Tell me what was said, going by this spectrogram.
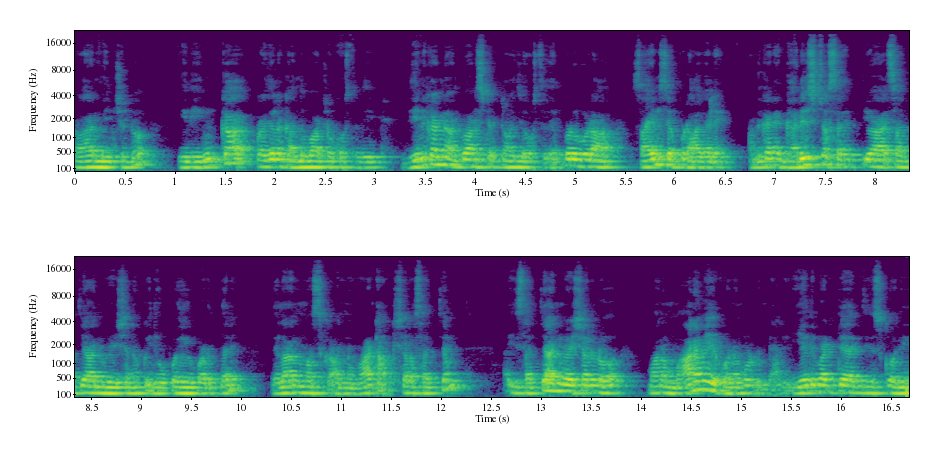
ప్రారంభించిండో ఇది ఇంకా ప్రజలకు అందుబాటులోకి వస్తుంది. దీనికన్నా అడ్వాన్స్ టెక్నాలజీ వస్తుంది. ఎప్పుడు కూడా సైన్స్ ఎప్పుడు ఆగలే. అందుకని గరిష్ట సత్య సత్యాన్వేషణకు ఇది ఉపయోగపడుతుందని ఎలాన్ మస్క్ అన్న మాట అక్షర సత్యం. ఈ సత్యాన్వేషణలో మనం మానవీయ గుణం కూడా ఉండాలి. ఏది పడితే అది తీసుకొని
